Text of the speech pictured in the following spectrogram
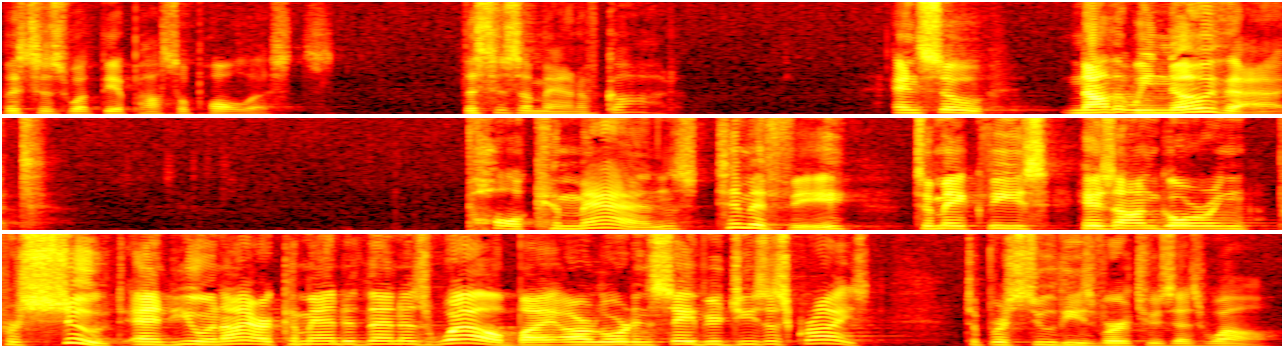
This is what the Apostle Paul lists. This is a man of God. And so now that we know that, Paul commands Timothy to make these his ongoing pursuit. And you and I are commanded then as well by our Lord and Savior Jesus Christ to pursue these virtues as well.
